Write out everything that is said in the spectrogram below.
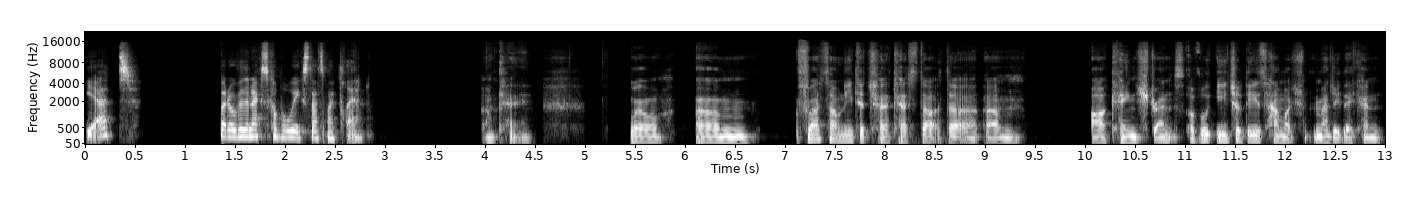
yet, but over the next couple weeks, that's my plan. Okay. Well, um, first I'll need to ch- test out the um arcane strengths of each of these, how much magic they can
